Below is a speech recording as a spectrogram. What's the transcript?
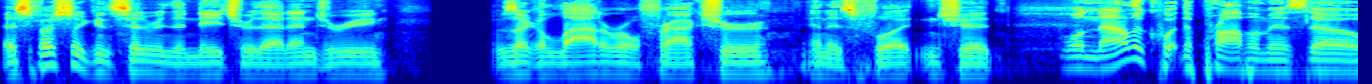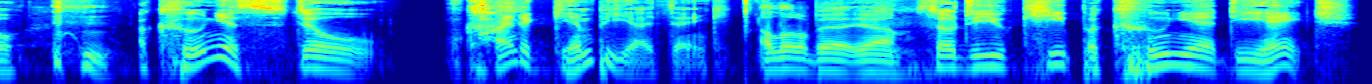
Especially considering the nature of that injury. It was like a lateral fracture in his foot and shit. Well, now the qu- the problem is though, Acuna's still kind of gimpy. I think. A little bit, yeah. So do you keep Acuna at DH?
